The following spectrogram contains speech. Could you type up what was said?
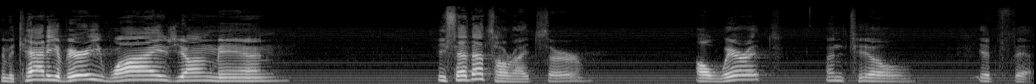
And the caddy, a very wise young man, he said, That's all right, sir. I'll wear it until it fits.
